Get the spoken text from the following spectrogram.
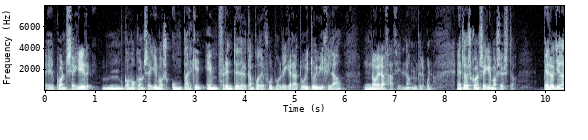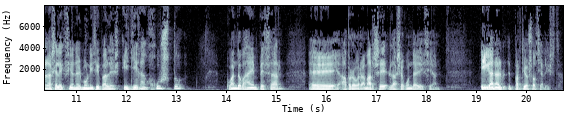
Eh, conseguir, mm, como conseguimos un parking enfrente del campo de fútbol y gratuito y vigilado, no era fácil, ¿no? Pero bueno, entonces conseguimos esto. Pero llegan las elecciones municipales y llegan justo cuando va a empezar eh, a programarse la segunda edición. Y gana el Partido Socialista.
